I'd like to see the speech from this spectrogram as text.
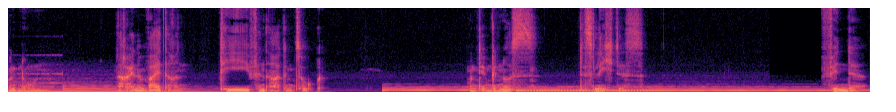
Und nun, nach einem weiteren tiefen Atemzug und dem Genuss des Lichtes, finde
